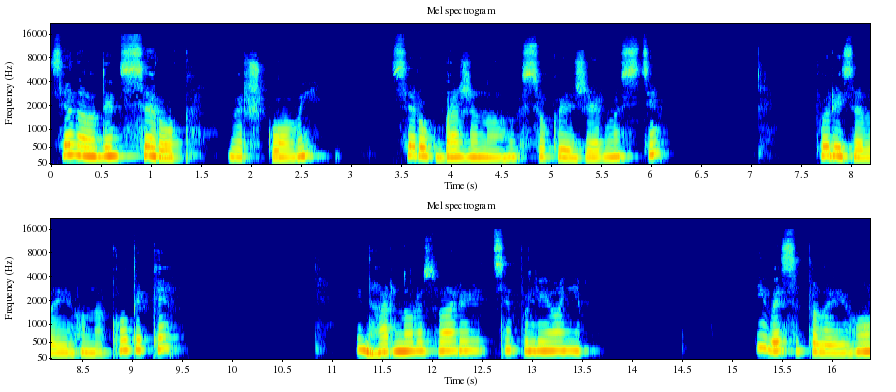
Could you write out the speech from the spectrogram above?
Взяла один сирок вершковий, Сирок бажано високої жирності, порізала його на кубики, він гарно розварюється в бульйоні. І висипала його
